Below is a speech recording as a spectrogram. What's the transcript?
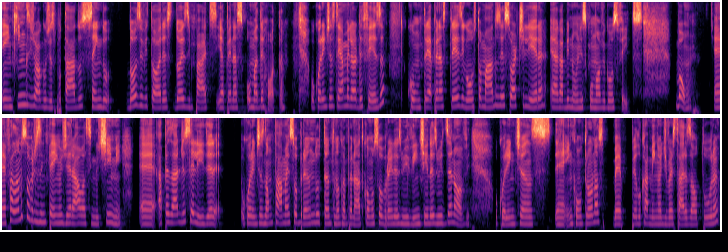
em 15 jogos disputados, sendo 12 vitórias, 2 empates e apenas uma derrota. O Corinthians tem a melhor defesa, com apenas 13 gols tomados, e a sua artilheira é a Gabi Nunes, com 9 gols feitos. Bom, é, falando sobre o desempenho geral assim do time, é, apesar de ser líder, o Corinthians não tá mais sobrando tanto no campeonato como sobrou em 2020 e em 2019. O Corinthians é, encontrou nas, é, pelo caminho adversários à altura,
